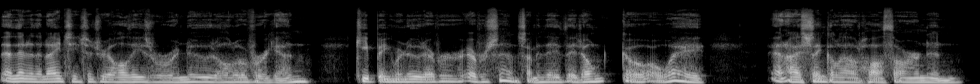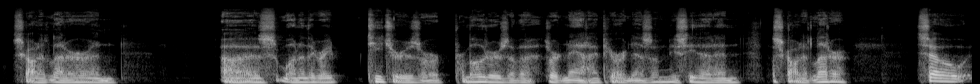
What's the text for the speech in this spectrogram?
And then in the 19th century, all these were renewed all over again, keep being renewed ever ever since. I mean, they they don't go away. And I single out Hawthorne and Scarlet Letter and uh, as one of the great teachers or promoters of a certain anti-Puritanism. You see that in the Scarlet Letter. So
